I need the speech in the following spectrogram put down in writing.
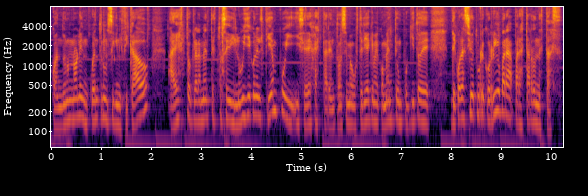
cuando uno no le encuentra un significado a esto, claramente esto se diluye con el tiempo y, se deja estar. Entonces me gustaría que me comente un poquito de, cuál ha sido tu recorrido para, para estar donde estás.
